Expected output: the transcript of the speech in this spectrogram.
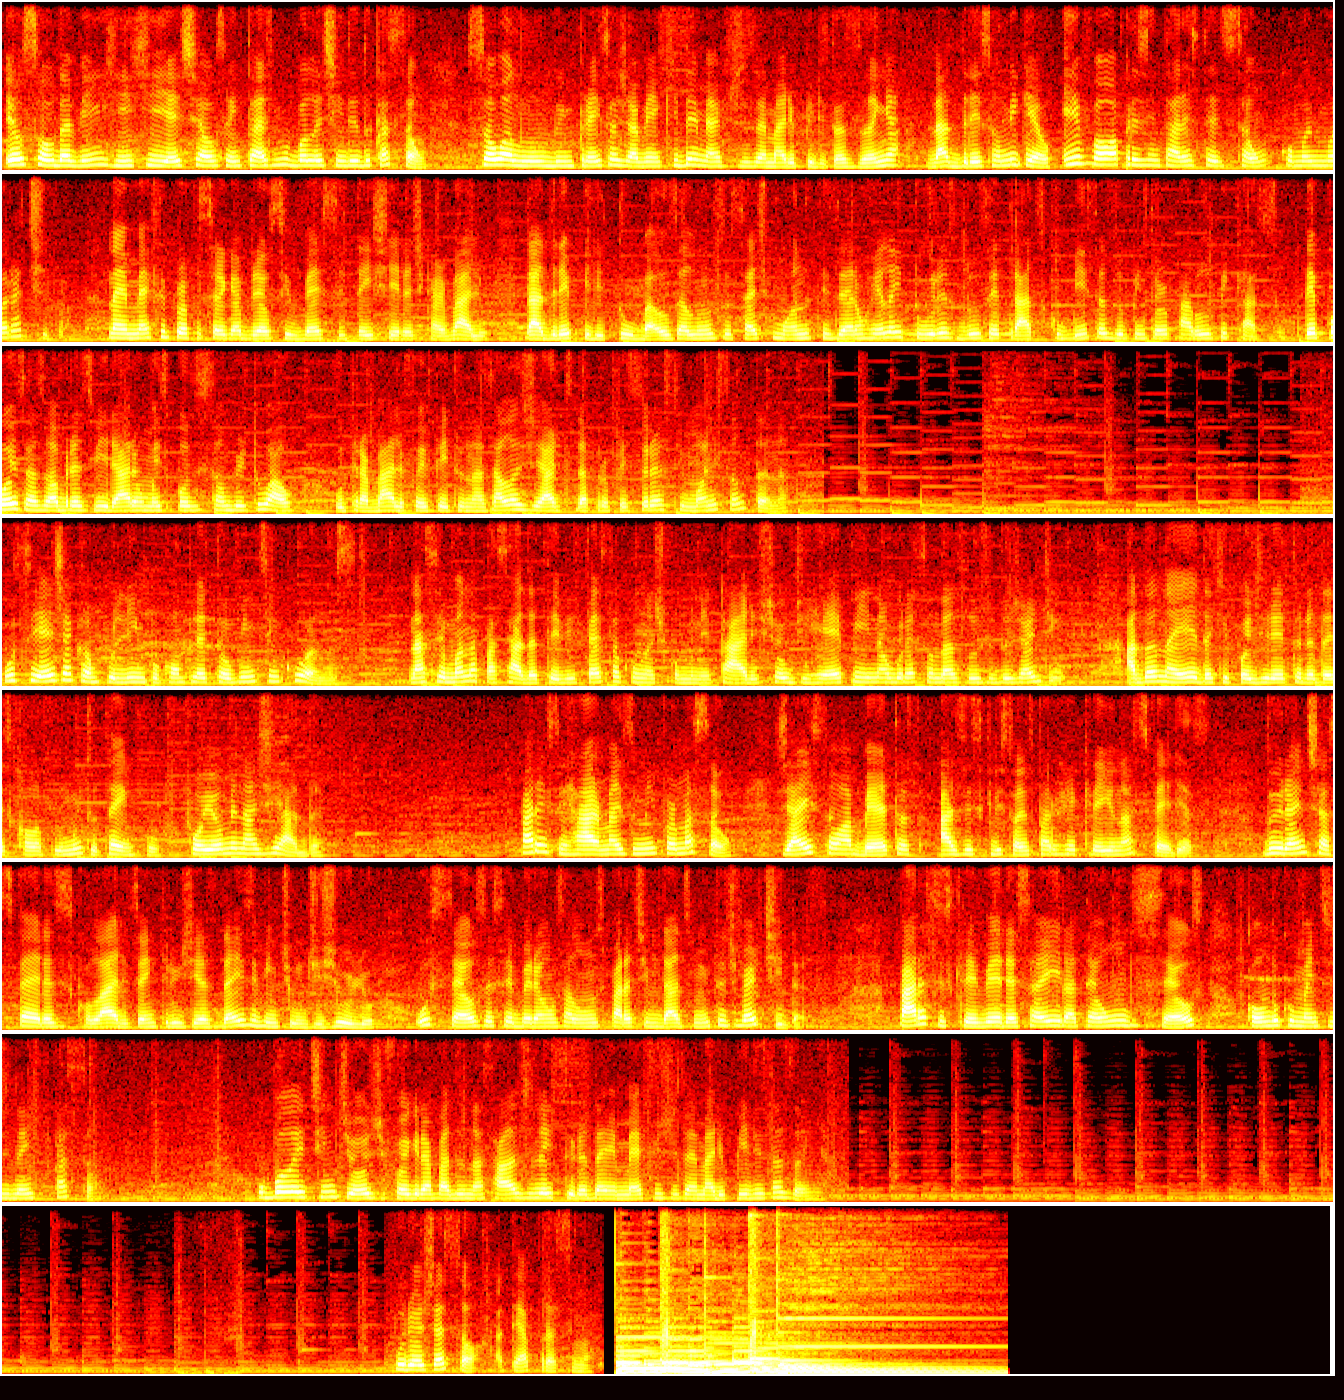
Eu sou Davi Henrique e este é o centésimo Boletim de Educação. Sou aluno do Imprensa Jovem aqui da EMF José Mário Pires Azanha, da DRE São Miguel, e vou apresentar esta edição comemorativa. Na MF Professor Gabriel Silvestre Teixeira de Carvalho, da DRE Pirituba, os alunos do sétimo ano fizeram releituras dos retratos cubistas do pintor Pablo Picasso. Depois, as obras viraram uma exposição virtual. O trabalho foi feito nas aulas de artes da professora Simone Santana. O Cieja Campo Limpo completou 25 anos. Na semana passada teve festa com lanche comunitário, show de rap e inauguração das luzes do jardim. A dona Eda, que foi diretora da escola por muito tempo, foi homenageada. Para encerrar, mais uma informação. Já estão abertas as inscrições para o recreio nas férias. Durante as férias escolares, entre os dias 10 e 21 de julho, os CELS receberão os alunos para atividades muito divertidas. Para se inscrever, é só ir até um dos CELS com documentos de identificação. O boletim de hoje foi gravado na sala de leitura da MF José Mário Pires Azanha. Por hoje é só. Até a próxima!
